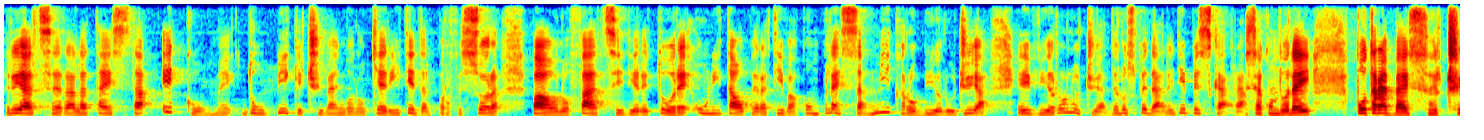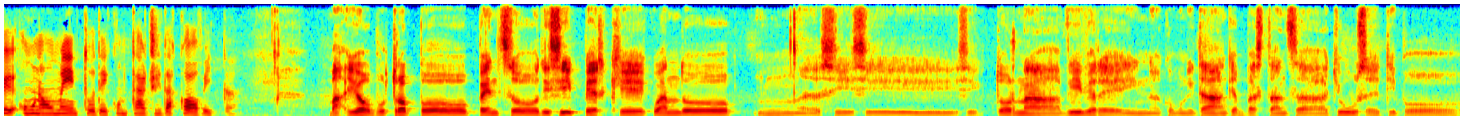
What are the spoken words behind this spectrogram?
rialzerà la testa e come? Dubbi che ci vengono chiariti dal professor Paolo Fazzi, direttore Unità Operativa Complessa Microbiologia e Virologia dell'ospedale di Pescara. Secondo lei potrebbe esserci un aumento dei contagi da Covid? Ma io purtroppo penso di sì perché quando mm, si, si, si, torna a vivere in comunità anche abbastanza chiuse, tipo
